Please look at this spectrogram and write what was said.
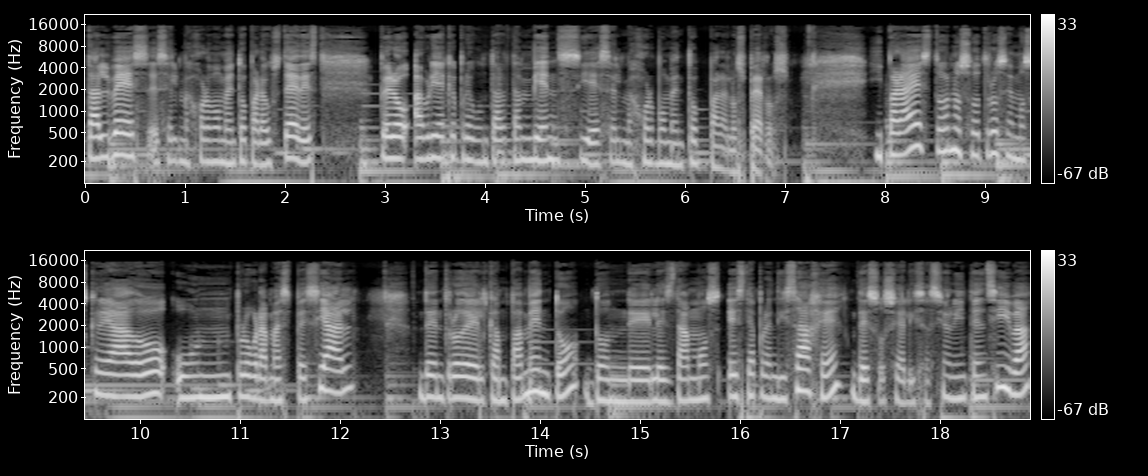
tal vez es el mejor momento para ustedes, pero habría que preguntar también si es el mejor momento para los perros. Y para esto nosotros hemos creado un programa especial dentro del campamento donde les damos este aprendizaje de socialización intensiva,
